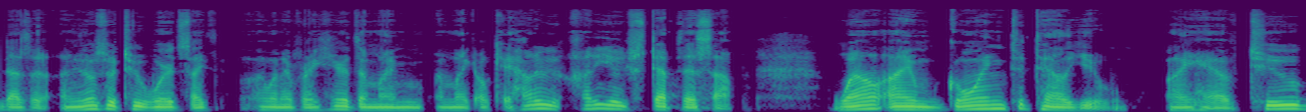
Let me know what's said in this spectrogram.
does it? I mean, those are two words. I whenever I hear them, I'm I'm like, okay, how do how do you step this up? Well, I'm going to tell you. I have two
